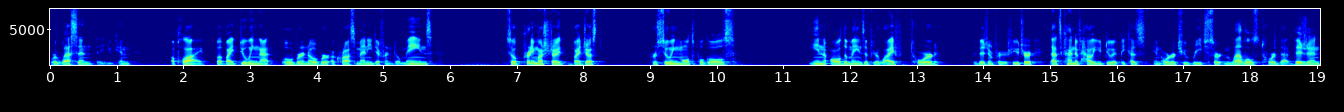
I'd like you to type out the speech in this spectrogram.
or lesson that you can apply. But by doing that over and over across many different domains so pretty much by- just pursuing multiple goals in all domains of your life toward the vision for your future that's kind of how you do it because in order to reach certain levels toward that vision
